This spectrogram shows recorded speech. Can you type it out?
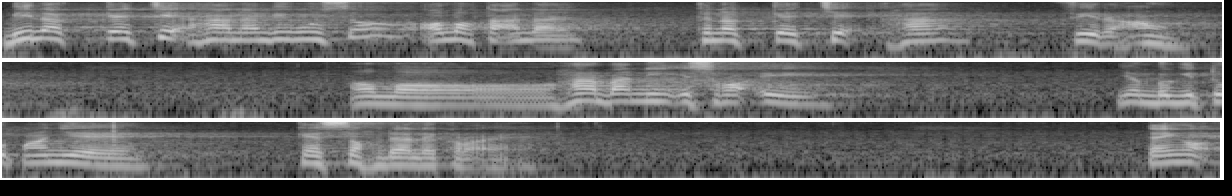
Bila kecek ha Nabi Musa, Allah Taala kena kecek ha Fir'aun. Allah ha Bani Israel yang begitu panjang kisah dalam Quran. Tengok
